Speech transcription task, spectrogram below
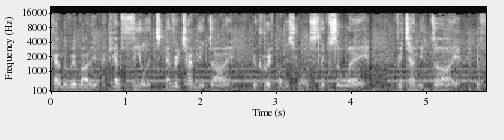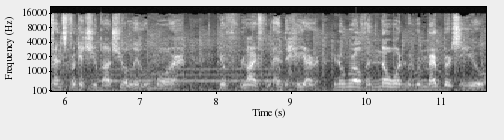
Can't move your body. I can't feel it. Every time you die, your grip on this world slips away. Every time you die, your friends forget you about you a little more. Your life will end here, in a world where no one remembers you.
